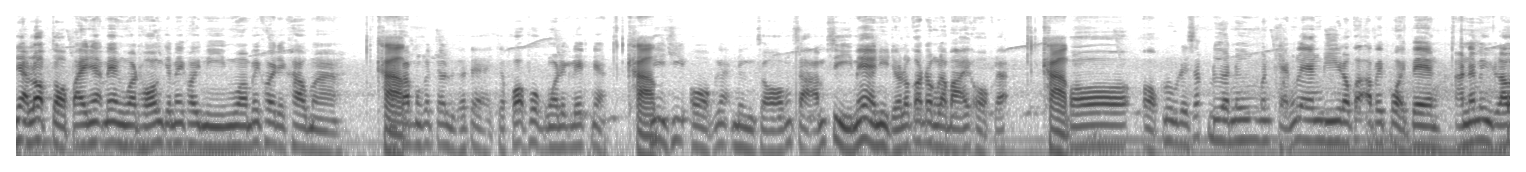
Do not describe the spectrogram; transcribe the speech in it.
เนี่ยรอบต่อไปเนี่ยแม่งัวท้องจะไม่ค่อยมีงัวไม่ค่อยได้เข้ามาครับนะมันก็จะเหลือแต่เฉพาะพวกงัวเล็กๆเนี่ยครับนี่ที่ออกเนี่ยหนึ่งสองสามสี่แม่นี่เดี๋ยวเราก็ต้องระบายออกแล้วครับพอออกลูกได้สักเดือนนึงมันแข็งแรงดีเราก็เอาไปปล่อยแปลง อันนั้นไม่เรา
